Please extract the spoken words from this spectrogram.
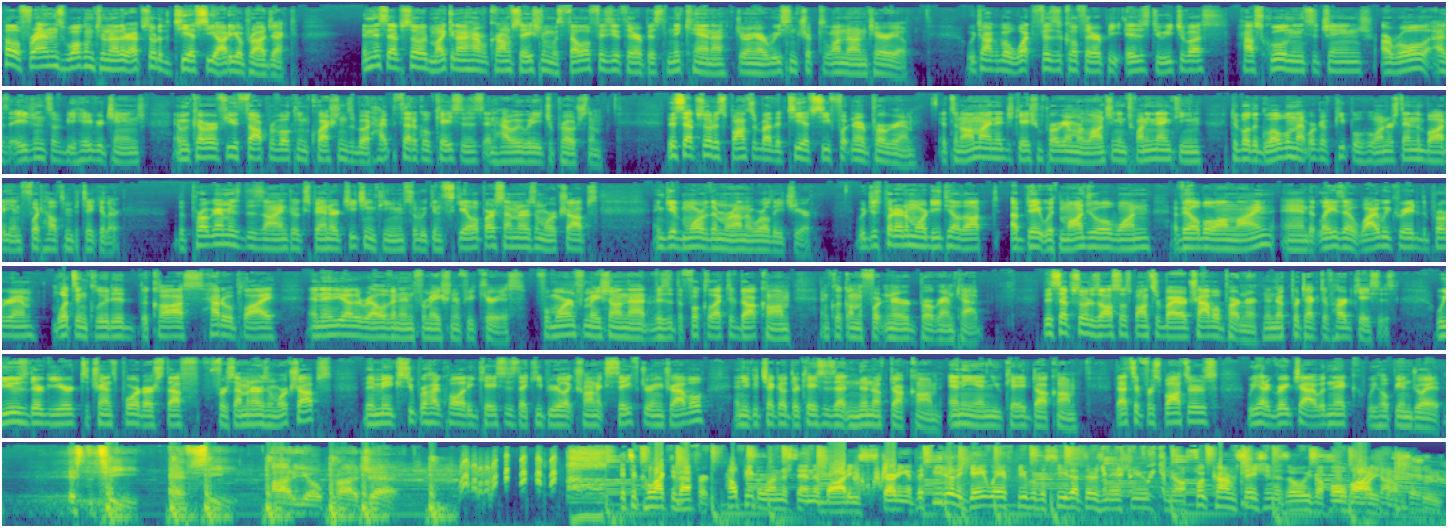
Hello, friends. Welcome to another episode of the TFC Audio Project. In this episode, Mike and I have a conversation with fellow physiotherapist Nick Hanna during our recent trip to London, Ontario. We talk about what physical therapy is to each of us, how school needs to change, our role as agents of behavior change, and we cover a few thought provoking questions about hypothetical cases and how we would each approach them. This episode is sponsored by the TFC Foot Nerd program. It's an online education program we're launching in 2019 to build a global network of people who understand the body and foot health in particular. The program is designed to expand our teaching team so we can scale up our seminars and workshops and give more of them around the world each year. We just put out a more detailed op- update with Module 1 available online, and it lays out why we created the program, what's included, the costs, how to apply, and any other relevant information if you're curious. For more information on that, visit thefootcollective.com and click on the Foot Nerd Program tab. This episode is also sponsored by our travel partner, Nanuk Protective Hard Cases. We use their gear to transport our stuff for seminars and workshops. They make super high quality cases that keep your electronics safe during travel, and you can check out their cases at nanuk.com, N A N U K.com. That's it for sponsors. We had a great chat with Nick. We hope you enjoy it. It's the TFC Audio Project. It's a collective effort. Help people understand their bodies, starting at the feet are the gateway for people to see that there's an issue. You know, a foot conversation is always a whole body conversation.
